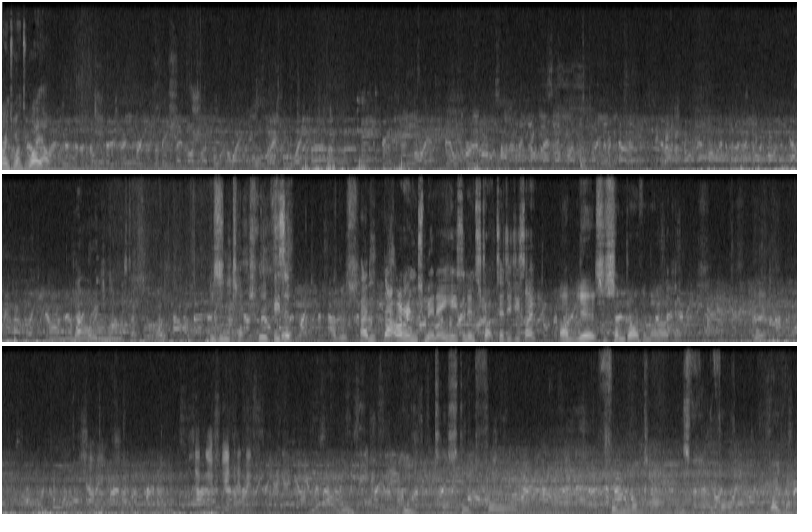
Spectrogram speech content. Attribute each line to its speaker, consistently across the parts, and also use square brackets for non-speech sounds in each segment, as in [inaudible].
Speaker 1: Orange one's way up.
Speaker 2: That orange one must have some hope.
Speaker 3: He's in touch with
Speaker 1: He's
Speaker 3: uh,
Speaker 1: a-
Speaker 3: others.
Speaker 1: Um, that orange mini, he's an instructor, did you say?
Speaker 3: Um, yeah, it's his son driving though.
Speaker 1: Oh, okay.
Speaker 3: Yeah. He tested for Formula One team. His the father, way back,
